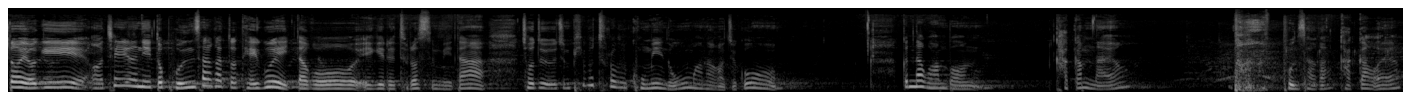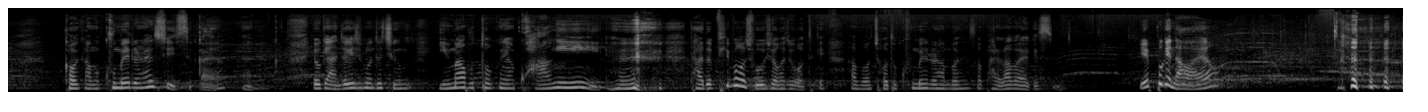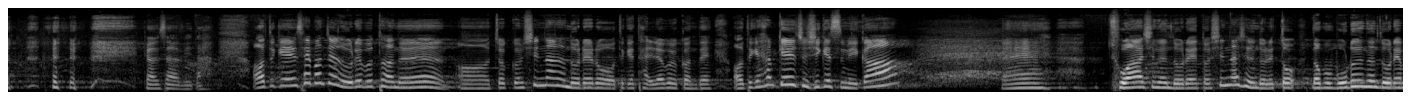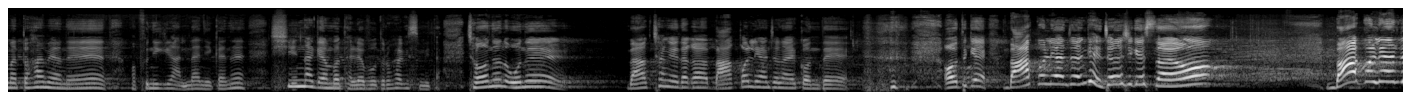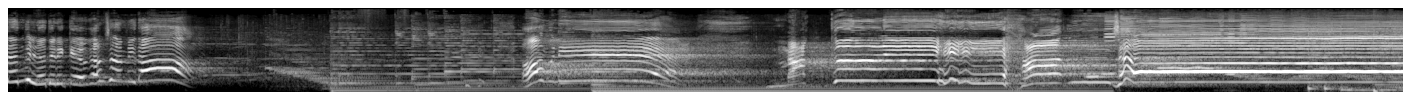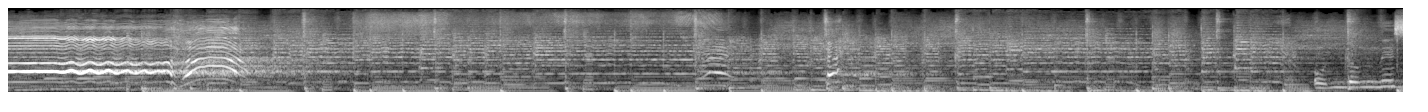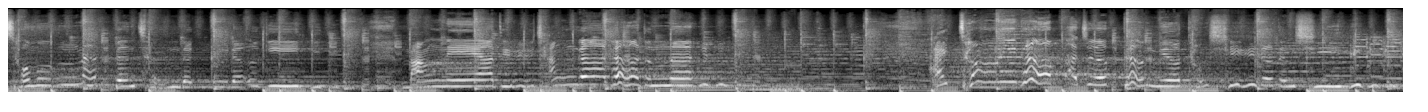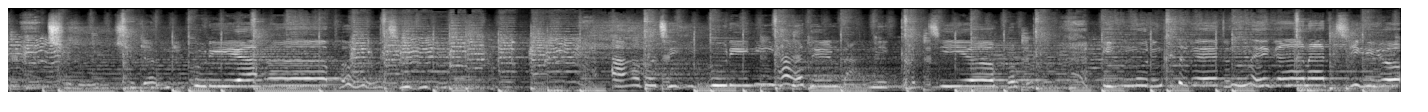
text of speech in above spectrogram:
또 여기 어, 채연이 또 본사가 또 대구에 있다고 얘기를 들었습니다. 저도 요즘 피부 트러블 고민이 너무 많아가지고 끝나고 한번 가깝나요? 본사가 가까워요? 거기 가면 구매를 할 수 있을까요? 네. 여기 앉아 계신 분들 지금 이마부터 그냥 광이 다들 피부가 좋으셔가지고 어떻게 한번 저도 구매를 한번 해서 발라봐야겠습니다. 예쁘게 나와요? 감사합니다. 어떻게 세 번째 노래부터는 어, 조금 신나는 노래로 어떻게 달려볼 건데 어떻게 함께 해주시겠습니까? 네. 좋아하시는 노래 또 신나시는 노래 또 너무 모르는 노래만 또 하면은 어, 분위기가 안 나니까는 신나게 한번 달려보도록 하겠습니다. 저는 오늘 막창에다가 막걸리 한 잔 할 건데 어떻게 막걸리 한 잔 괜찮으시겠어요? 막걸리 한 잔 들려드릴게요. 감사합니다. 어머니 막 온 동네 소문났던 천덕꾸러기. 막내 아들 장가 가던 날. 알통리가 빠졌다며 덩실더덩실 춤을 추던 우리 아버지. 아버지 우리 아들 많이 컸지요. 인물은 그래도 내가 낫지요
